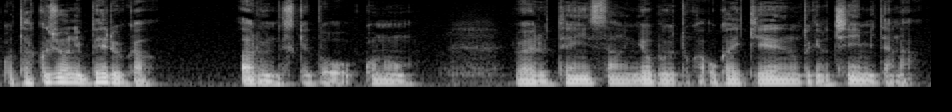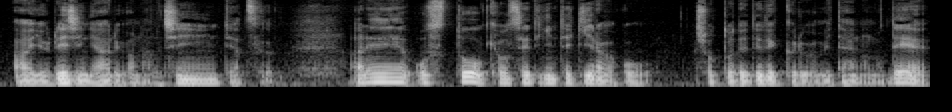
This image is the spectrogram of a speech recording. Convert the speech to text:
こう卓上にベルがあるんですけどこのいわゆる店員さん呼ぶとかお会計の時のチーンみたいなああいうレジにあるようなチーンってやつ。あれ押すと強制的にテキーラがこうショットで出てくるみたいなので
